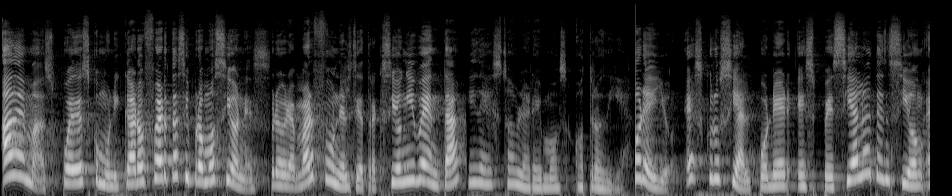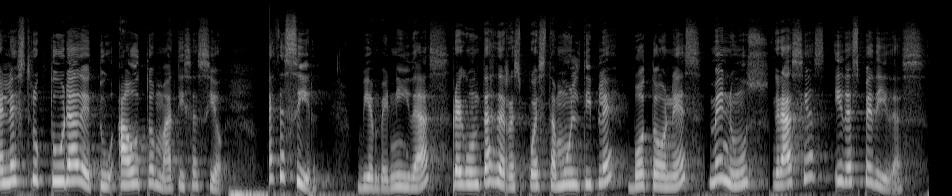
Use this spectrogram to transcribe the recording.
Además, puedes comunicar ofertas y promociones, programar funnels de atracción y venta, y de esto hablaremos otro día. Por ello, es crucial poner especial atención en la estructura de tu automatización, es decir, bienvenidas, preguntas de respuesta múltiple, botones, menús, gracias y despedidas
